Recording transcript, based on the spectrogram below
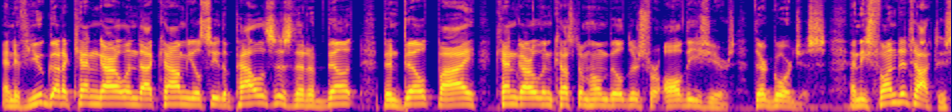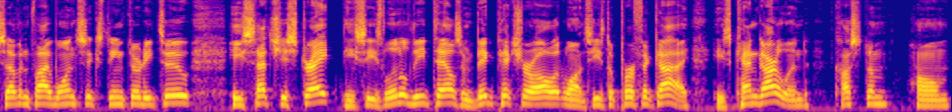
And if you go to kengarland.com, you'll see the palaces that have built, been built by Ken Garland Custom Home Builders for all these years. They're gorgeous. And he's fun to talk to. 751 1632. He sets you straight. He sees little details and big picture all at once. He's the perfect guy. He's Ken Garland, Custom Home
